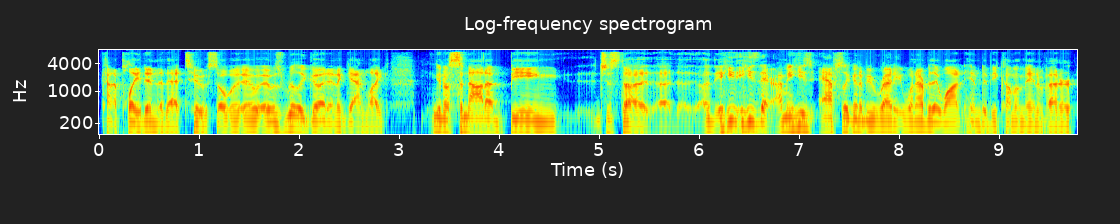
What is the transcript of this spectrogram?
kind of played into that too. So it, it was really good, and again, like you know, Sanada being just uh, uh, he, he's there. I mean, he's absolutely going to be ready whenever they want him to become a main eventer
